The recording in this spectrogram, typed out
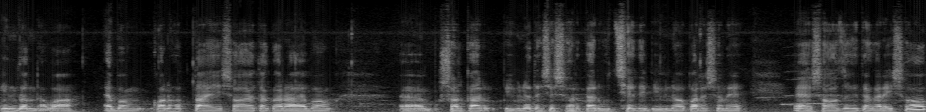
ইন্ধন দেওয়া এবং গণহত্যায় সহায়তা করা এবং সরকার, বিভিন্ন দেশের সরকার উচ্ছেদে, বিভিন্ন অপারেশনে সহযোগিতা করে। এই সব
